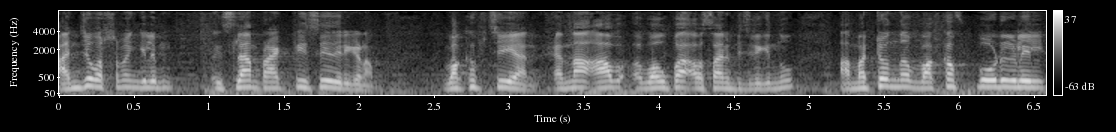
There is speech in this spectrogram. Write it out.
അഞ്ചു വർഷമെങ്കിലും ഇസ്ലാം പ്രാക്ടീസ് ചെയ്തിരിക്കണം. വഖഫ് ചെയ്യാൻ എന്ന ആ വകുപ്പ് അവസാനിപ്പിച്ചിരിക്കുന്നു. മറ്റൊന്ന് വഖഫ് ബോർഡുകളിൽ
